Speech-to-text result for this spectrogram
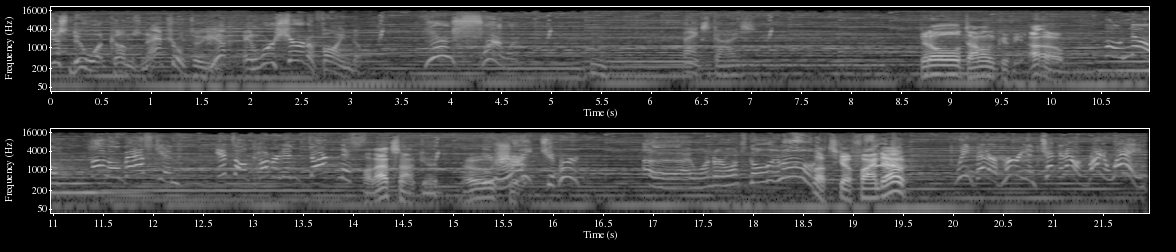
Just do what comes natural to you, and we're sure to find them. You shut up. Hmm. Thanks, guys. Good old Donald and Goofy. Uh-oh. Oh no! Hollow Bastion! It's all covered in darkness! Well, that's not good. Oh, You're shit. right, Chipper. Uh, I wonder what's going on. Let's go find out. We better hurry and check it out right away!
